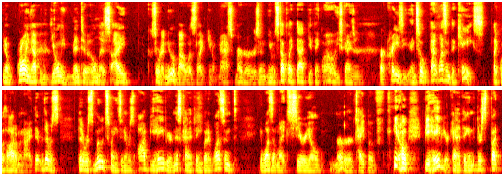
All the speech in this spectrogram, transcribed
You know, growing up, and the only mental illness I sort of knew about was like you know mass murderers and you know stuff like that. You think, oh, these guys are are crazy, and so that wasn't the case. Like with Autumn and I, there, there was there was mood swings and there was odd behavior and this kind of thing, but it wasn't it wasn't like serial murder type of you know behavior kind of thing. And there's but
